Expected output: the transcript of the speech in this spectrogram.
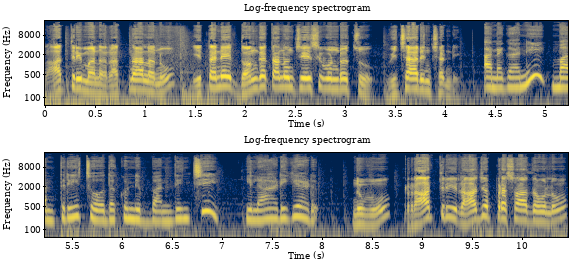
రాత్రి మన రత్నాలను ఇతనే దొంగతనం చేసి ఉండొచ్చు. విచారించండి. అనగాని మంత్రి చోదకుణ్ణి బంధించి ఇలా అడిగాడు. నువ్వు రాత్రి రాజప్రసాదంలో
